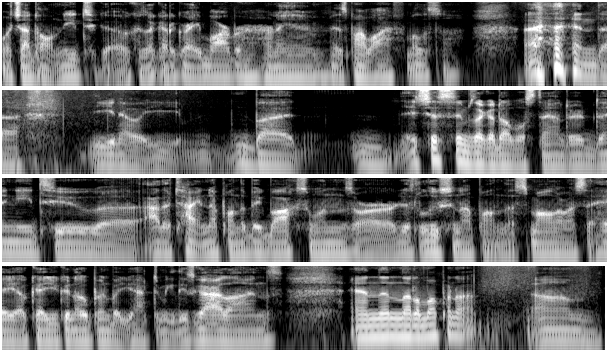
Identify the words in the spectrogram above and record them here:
which I don't need to go because I got a great barber. Her name is my wife, Melissa, and uh, you know, but it just seems like a double standard. They need to uh, either tighten up on the big box ones or just loosen up on the smaller ones. Say, hey, okay, you can open, but you have to meet these guidelines, and then let them open up. Um,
